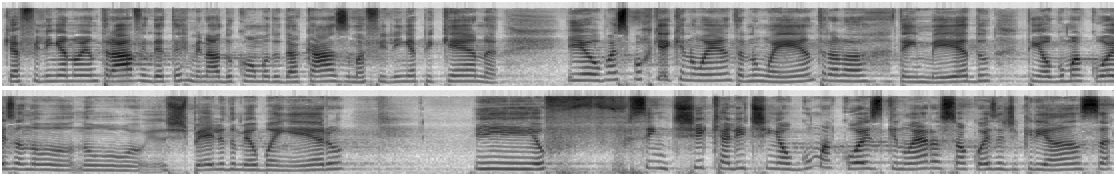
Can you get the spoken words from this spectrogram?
que a filhinha não entrava em determinado cômodo da casa, uma filhinha pequena. E eu, mas por que, que não entra? Não entra, ela tem medo, tem alguma coisa no, no espelho do meu banheiro. E eu senti que ali tinha alguma coisa que não era só coisa de criança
